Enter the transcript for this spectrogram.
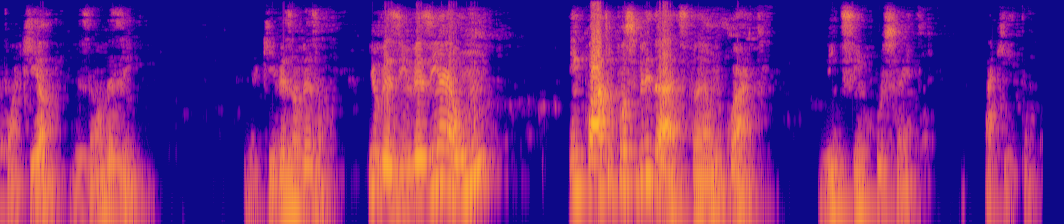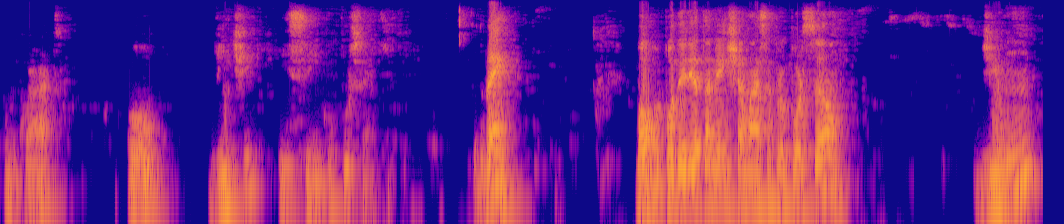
Então aqui, ó, Vzão, Vzinho. E aqui, Vzão, Vzão. E o Vzinho, Vzinho é 1 em 4 possibilidades. Então é 1 quarto. 25% aqui. Então, 1 quarto ou 25%. Tudo bem? Bom, eu poderia também chamar essa proporção de 1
